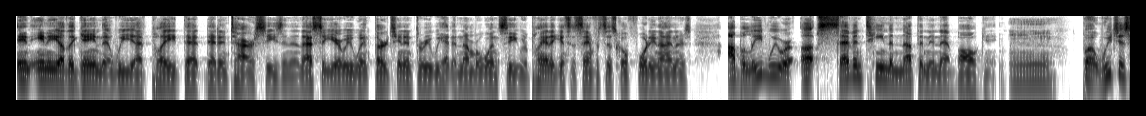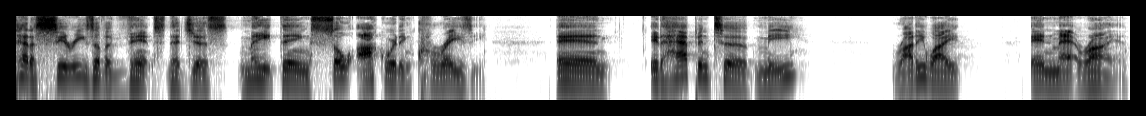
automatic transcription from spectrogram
in any other game that we have played that that entire season. And that's the year we went 13 and 3. We had the number 1 seed. We are playing against the San Francisco 49ers. I believe we were up 17 to nothing in that ball game. Mm. But we just had a series of events that just made things so awkward and crazy. And it happened to me, Roddy White, and Matt Ryan.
